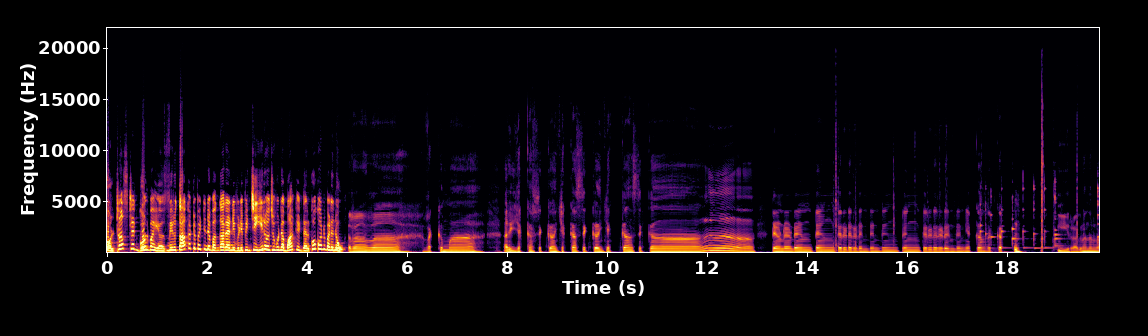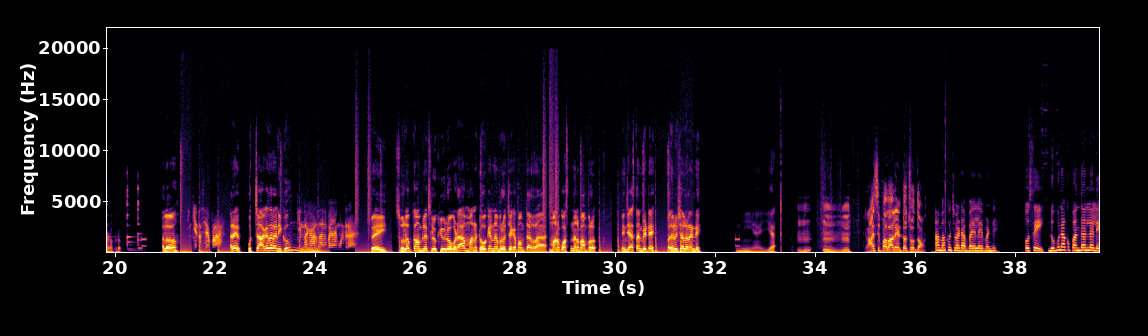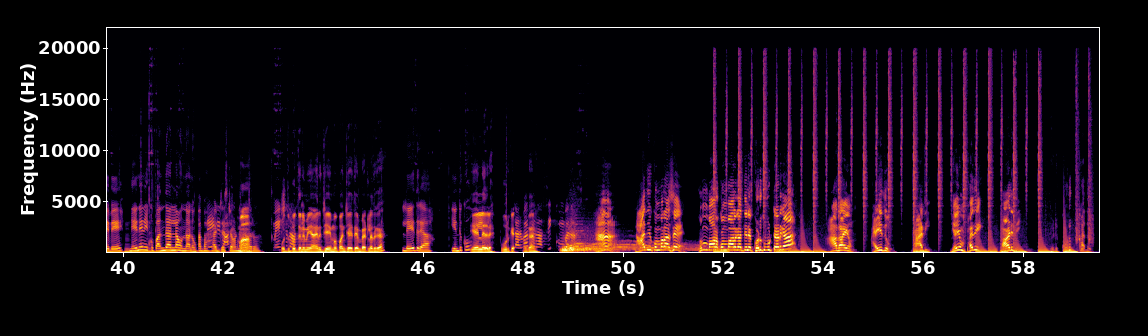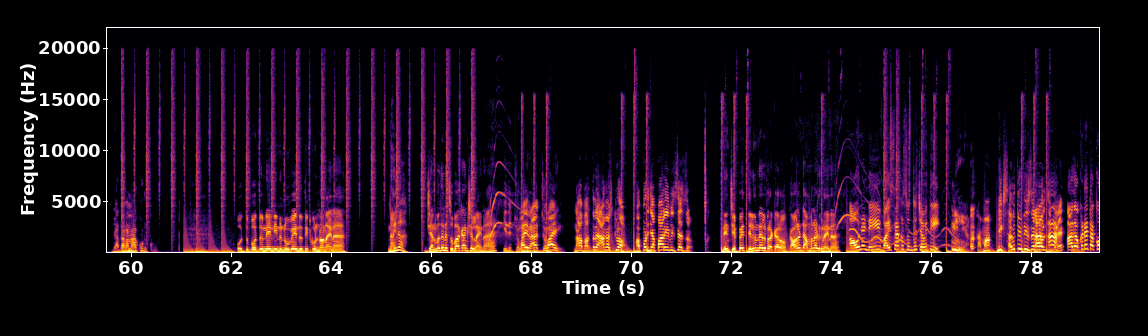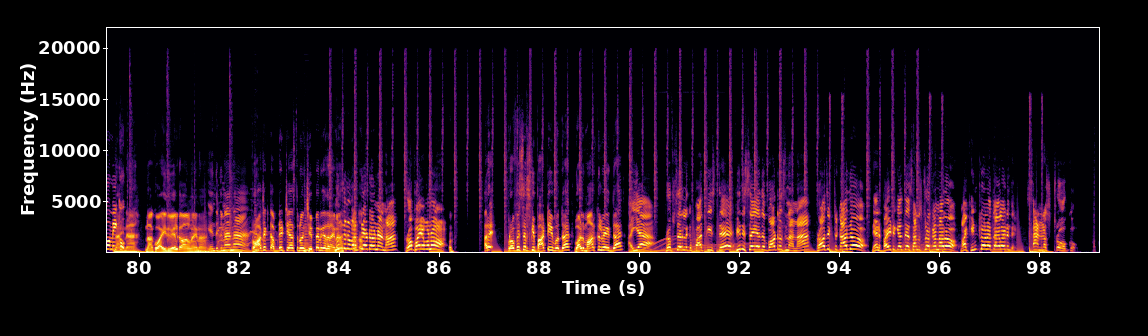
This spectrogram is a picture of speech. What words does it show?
Gold trusted gold buyers మీరు తాకట్టు పెట్టిన బంగారాన్ని విడిపించి ఈ రోజు ఉన్న మార్కెట్ ధరకు కొనబడను. రా రా, రక్కమ్మా. అరే ఎక్క సెక్క ఎక్క సెక్క ఎక్క సెక్క. సెక్క. ఈ రఘునందన్ గాడు ఒకడు. హలో? అరే వచ్చి ఆగదరా నీకు? రేయ్ సులభ్ కాంప్లెక్స్లో క్యూలో కూడా మన టోకెన్ నెంబర్ వచ్చాక పంపుతారా మనకు వస్తుందని పంపరు. నేను చేస్తాను పెట్టే. పది నిమిషాల్లో రండి. ఈ అయ్యా. మ్మ్, మ్మ్. రాశి ఫలాలేంటో చూద్దాం. అమ్మా కొంచెం వాటి అబ్బాయిలా ఇవ్వండి. ఓసేయ్ నువ్వు నాకు పందాన్లా లేవే నేనే నీకు పందాన్లా ఉన్నాను. అబ్బా అడ్జస్ట్ అవ్వండి అమ్మా. అందరూ. పొద్దు పొద్దున మీ ఆయన జైమ పంచాయతీ ఏం పెట్టలేదుగా? లేదురా. ఎందుకు? ఏం లేదులే ఊరికే కానీ ఆ, నాది కుంభరాసే కుంభాల కుంభాలుగా తినే కొడుకు పుట్టాడుగా? ఆదాయం ఐదు నాది వ్యయం పది వాడిది. వీడు కాదు. వెదవ నా కొడుకు. పొద్దు పొద్దున్నే నిన్ను నువ్వే ఎందుకు తిట్టుకుంటున్నావు నాయనా? నాయనా జన్మదిన శుభాకాంక్షలు నాయనా. ఇది జులై రా జులై. నా బర్త్డే ఆగస్ట్లో అప్పుడు చెప్పాలి ఈ విశేష. నేను చెప్పే తెలుగు నెల ప్రకారం. కావాలంటే అమ్మని అడుగు నాయనా. అవునండి వైశాఖ శుద్ధ చవితి. నీకు సవితిని ఆ, తీసుకురావాల్సిందే అదొకటే తక్కువ మీకు. నాయనా నాకు ఐదు వేలు కావాలి నాయనా. ఎందుకు నాన్న ప్రాజెక్ట్ అప్డేట్ చేస్తున్నాను అని చెప్పాను కదా నాయనా. ముందు నువ్వు అప్డేట్ నాన్న రూపాయి ఇవ్వను. అరే ప్రొఫెసర్స్కి పార్టీ ఇవ్వద్దా? వాళ్ళు మార్కులు వేయొద్దా? అయ్యా ప్రొఫెసర్లకు పార్టీ ఇస్తే ఫినిష్ అయ్యేది బాటిల్స్ నాన్న. ప్రాజెక్ట్ కాదు. నేను బయటికి వెళ్తే సన్ స్ట్రోక్ అన్నారు. నాకు ఇంట్లోనే తగలడింది. సన్న స్ట్రోక్.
